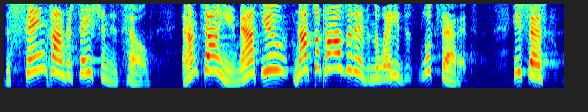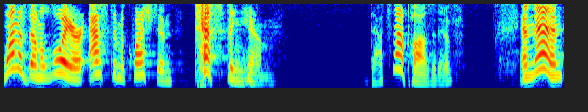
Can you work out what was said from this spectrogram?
the same conversation is held. And I'm telling you, Matthew, not so positive in the way he looks at it. He says, one of them, a lawyer, asked him a question, testing him. That's not positive. And then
